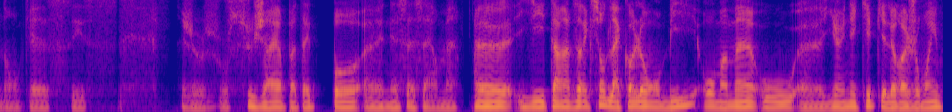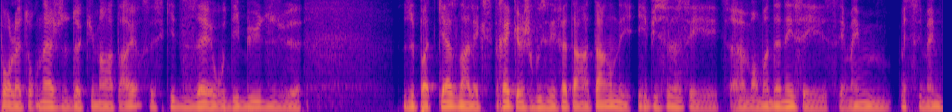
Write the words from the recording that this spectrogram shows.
donc, c'est je, je, suggère peut-être pas euh, nécessairement. Euh, il est en direction de la Colombie au moment où euh, il y a une équipe qui le rejoint pour le tournage du documentaire. C'est ce qu'il disait au début du, du podcast dans l'extrait que je vous ai fait entendre. Et, puis ça, c'est à un moment donné, c'est même c'est même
